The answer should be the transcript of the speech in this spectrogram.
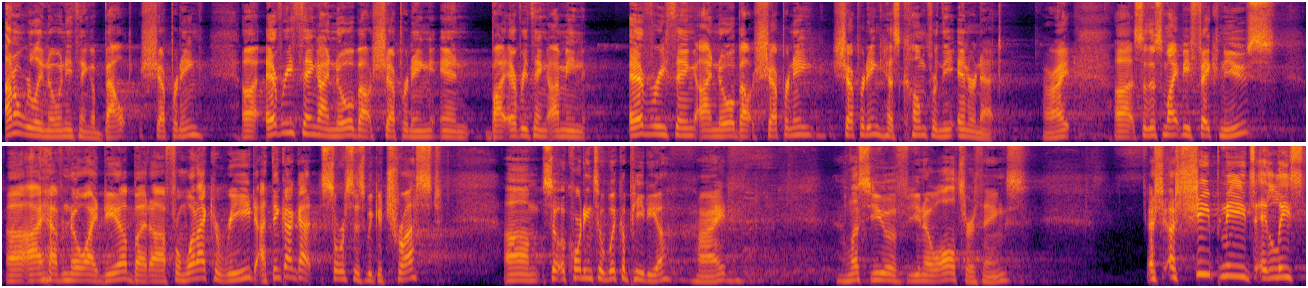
I don't really know anything about shepherding. Uh, everything I know about shepherding, and by everything I mean everything I know about shepherding, shepherding has come from the internet. All right? Uh, so this might be fake news. Uh, I have no idea, but uh, from what I could read, I think I got sources we could trust. Um, so according to Wikipedia, all right, unless you have, you know, alter things, a, a sheep needs at least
